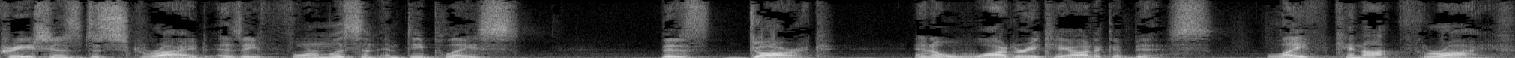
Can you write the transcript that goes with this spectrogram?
creation is described as a formless and empty place that is dark and a watery, chaotic abyss. Life cannot thrive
